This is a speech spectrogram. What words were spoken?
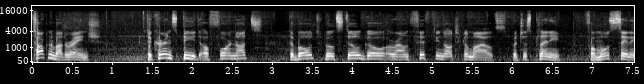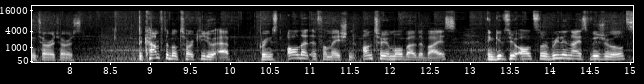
Talking about range, the current speed of 4 knots, the boat will still go around 50 nautical miles, which is plenty for most sailing territories. The comfortable Torqeedo app brings all that information onto your mobile device and gives you also really nice visuals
